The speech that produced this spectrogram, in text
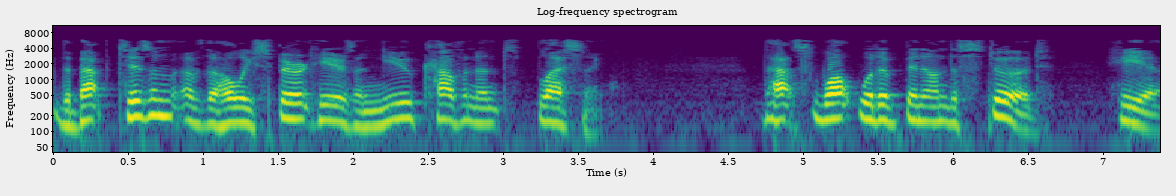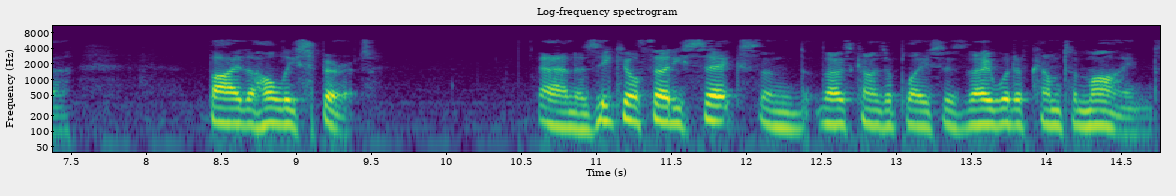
the baptism of the Holy Spirit here is a new covenant blessing. That's what would have been understood here by the Holy Spirit. And Ezekiel 36 and those kinds of places, they would have come to mind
